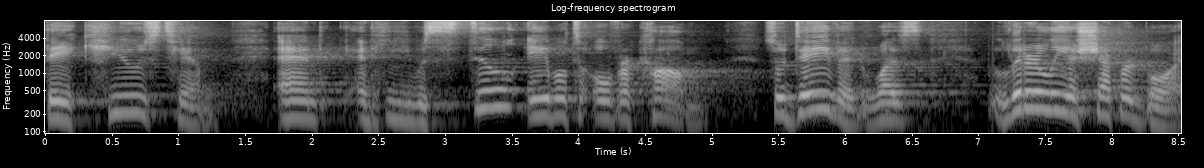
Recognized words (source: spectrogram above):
they accused him and, and he was still able to overcome. So David was literally a shepherd boy.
